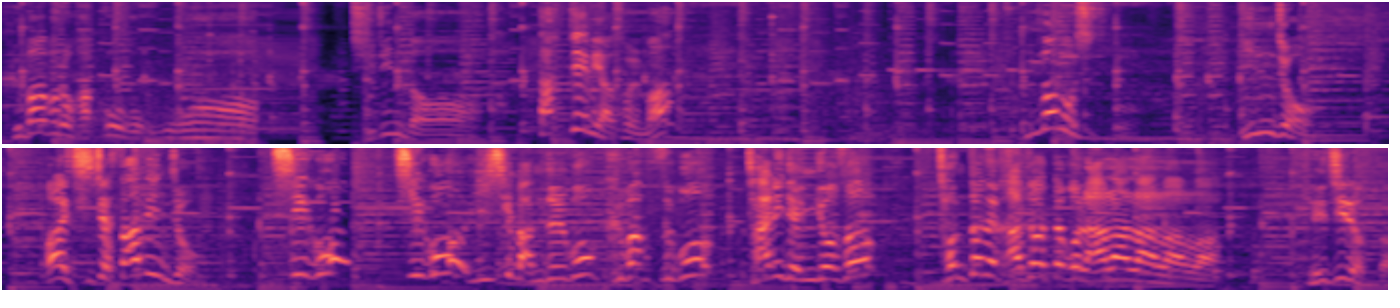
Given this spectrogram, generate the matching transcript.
그 밥으로 갖고 오고 우와. 지린다. 딱땜이야 설마? 존나 멋있어. 인정. 아 진짜 쌈 인정. 치고 치고 20 만들고 그 밥 쓰고 자리 남겨서 전턴에 가져왔다고 라라라라라. 개지렸다.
